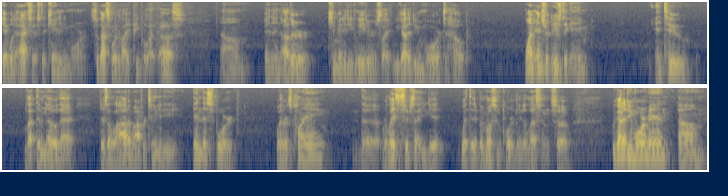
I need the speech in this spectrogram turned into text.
able to access they can't anymore. So that's where like people like us um, and and other community leaders like we got to do more to help one introduce the game and two let them know that there's a lot of opportunity in this sport whether it's playing the relationships that you get with it but most importantly the lessons. So we got to do more man. Um,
